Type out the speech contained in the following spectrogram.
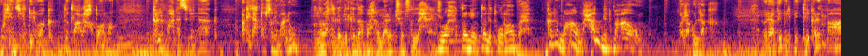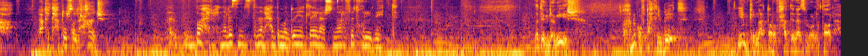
وتنزل دلوقتي تطلع على حضانة. اتكلم مع الناس اللي هناك أكيد هتوصل لمعلومة. أنا رحت قبل كده يا بحر وما عرفتش أوصل لحاجة. روح تاني وتالت ورابع. اتكلم معاهم حقق معاهم. ولا أقول لك راقب البنت اللي كانت معاها. أكيد هتوصل لحاجة. بحر إحنا لازم نستنى لحد ما الدنيا تليل عشان نعرف ندخل البيت. ما تقلقيش. هنقف تحت البيت. يمكن نعترف حد نازل ولا طالع.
